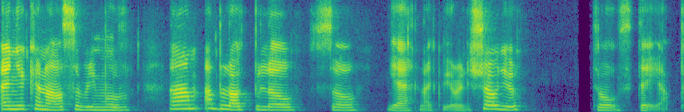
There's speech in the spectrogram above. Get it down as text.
And you can also remove um, a block below. So yeah, like we already showed you, it will stay up.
